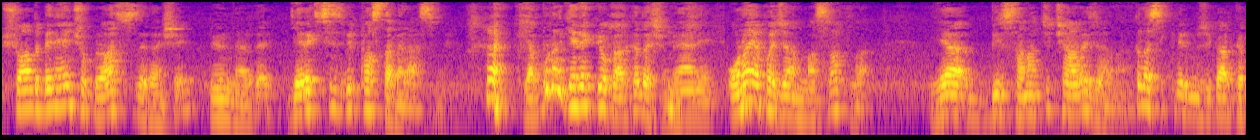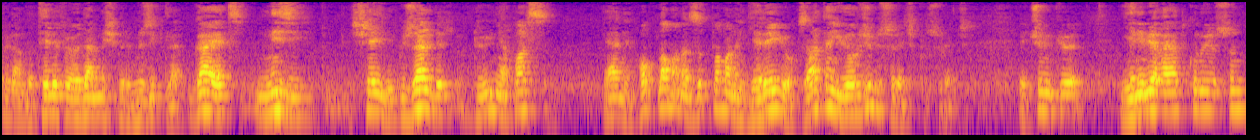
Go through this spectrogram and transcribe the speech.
Şu anda beni en çok rahatsız eden şey düğünlerde gereksiz bir pasta merasimi. ya buna gerek yok arkadaşım. Yani ona yapacağın masrafla ya bir sanatçı çağıracağına klasik bir müzik arka planda telifi ödenmiş bir müzikle gayet nezih, şeyli, güzel bir düğün yaparsın. Yani hoplamanın, zıplamanın gereği yok. Zaten yorucu bir süreç bu süreç. E çünkü yeni bir hayat kuruyorsun,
